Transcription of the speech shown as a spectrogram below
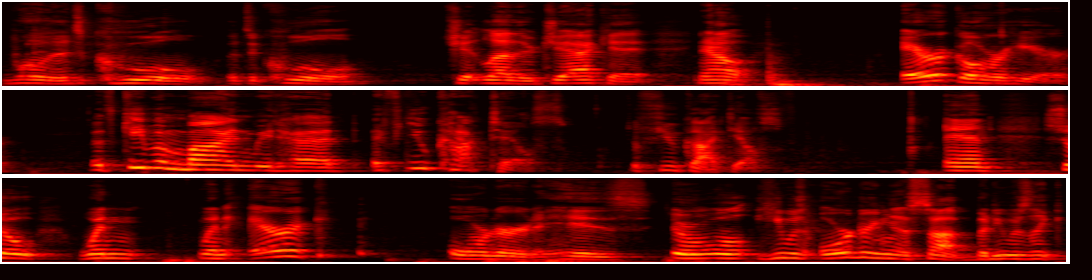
"Whoa, that's cool. That's a cool leather jacket." Now, Eric over here, Let's keep in mind we'd had a few cocktails. a few cocktails, and so when when Eric ordered his, or well, he was ordering a sub, but he was like,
